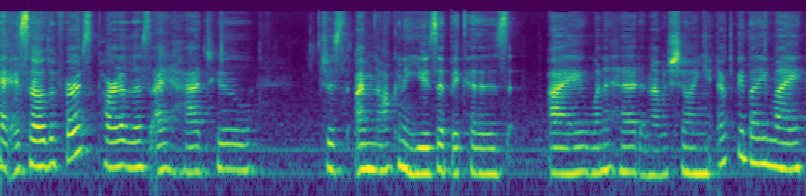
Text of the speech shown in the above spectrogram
Okay, so the first part of this I had to just, I'm not going to use it because I went ahead and I was showing everybody my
